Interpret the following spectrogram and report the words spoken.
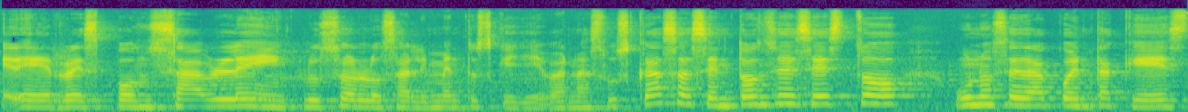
eh, responsable incluso los alimentos que llevan a sus casas. Entonces esto uno se da cuenta que es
